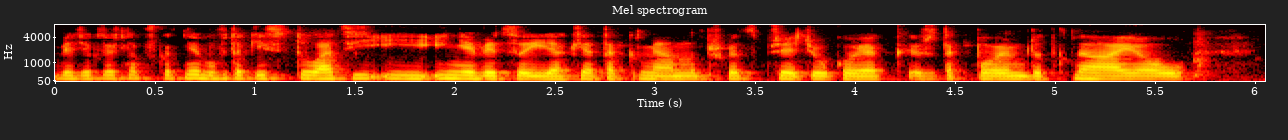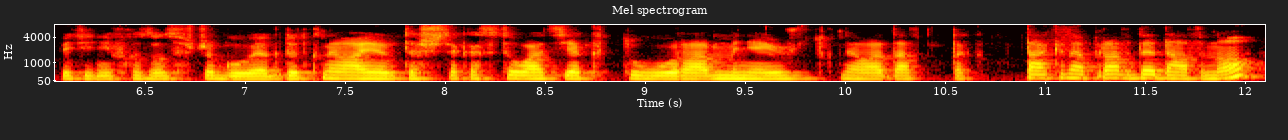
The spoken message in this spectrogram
wiecie, ktoś na przykład nie był w takiej sytuacji i, i nie wie co i jak ja tak miałam na przykład z przyjaciółką, jak, że tak powiem, dotknęła ją, wiecie, nie wchodząc w szczegóły, jak dotknęła ją też taka sytuacja, która mnie już dotknęła da, tak, tak naprawdę dawno,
